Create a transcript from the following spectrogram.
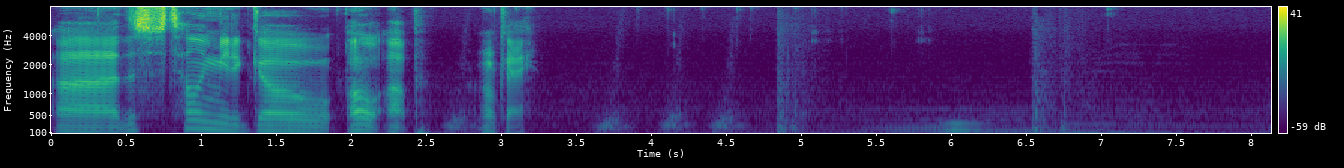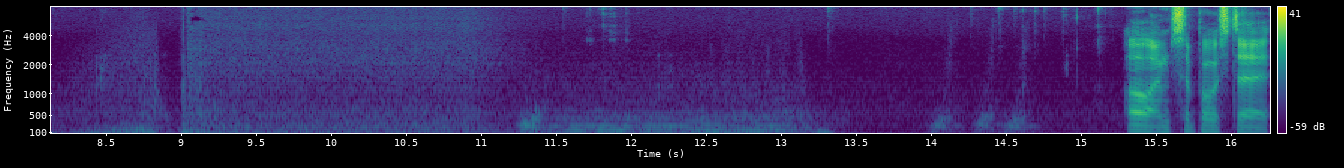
Uh this is telling me to go oh up. Okay. Oh, I'm supposed to...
